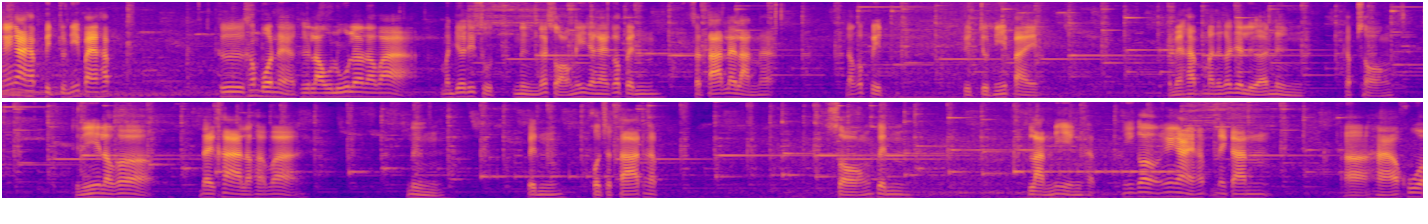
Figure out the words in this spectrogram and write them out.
ง่ายๆครับ ปิดจุดนี้ไปครับ คือข้างบนเนี่ยคือเรารู้แล้วแล้วว่ามันเยอะที่สุด 1 และ 2 นี่ยังไงก็เป็นสตาร์ทไล่รันนะฮะเราก็ปิดปิดจุดนี้ไป เห็นไหมครับ มันก็จะเหลือ 1 กับ 2 ทีนี้เราก็ได้ค่าแล้วครับว่า 1 เป็นกดสตาร์ทครับ 2 เป็นรันนี่เองครับ นี่ก็ง่ายๆครับในการาหาขั้ว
